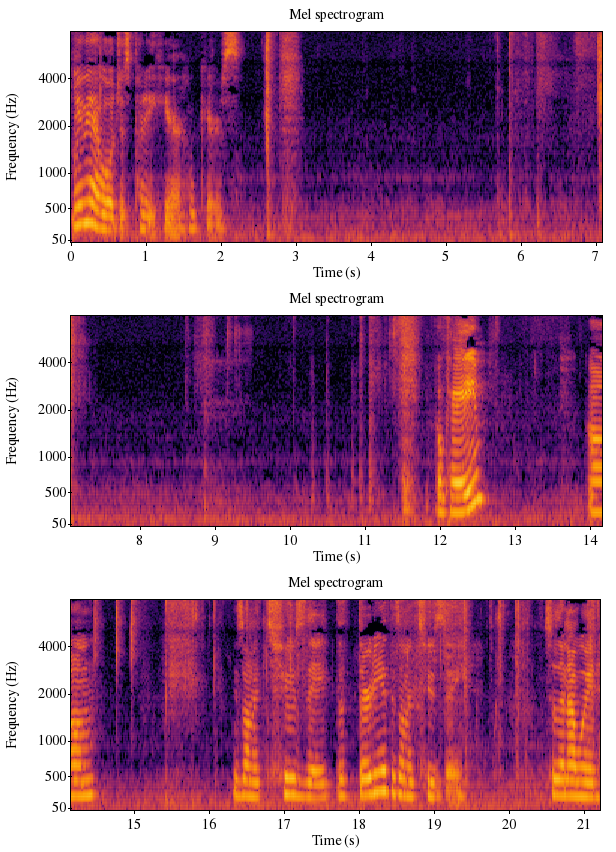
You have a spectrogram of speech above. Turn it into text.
Maybe I will just put it here. Who cares? Okay. Um, is on a Tuesday. The 30th is on a Tuesday. So then I would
